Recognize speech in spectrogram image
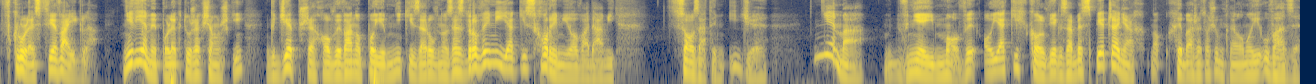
w królestwie Weigla. Nie wiemy po lekturze książki, gdzie przechowywano pojemniki zarówno ze zdrowymi, jak i z chorymi owadami. Co za tym idzie, nie ma w niej mowy o jakichkolwiek zabezpieczeniach, no chyba że coś umknęło mojej uwadze.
